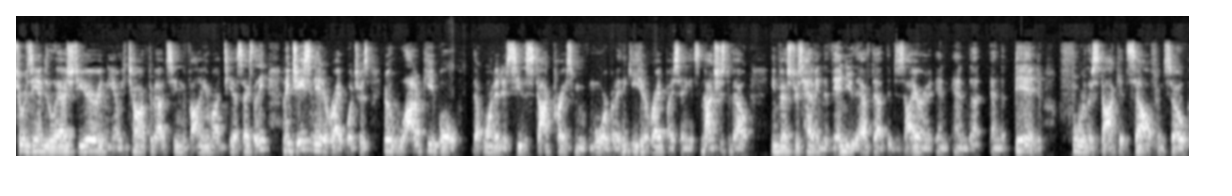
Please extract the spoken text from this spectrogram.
towards the end of last year, and you know he talked about seeing the volume on TSX. I think I think Jason hit it right, which was there are a lot of people that wanted to see the stock price move more, but I think he hit it right by saying it's not just about investors having the venue; they have to have the desire and and the and the bid for the stock itself. And so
